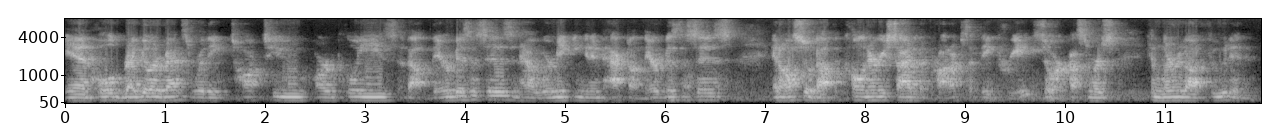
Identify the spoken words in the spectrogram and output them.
and hold regular events where they talk to our employees about their businesses and how we're making an impact on their businesses and also about the culinary side of the products that they create so our customers can learn about food. And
